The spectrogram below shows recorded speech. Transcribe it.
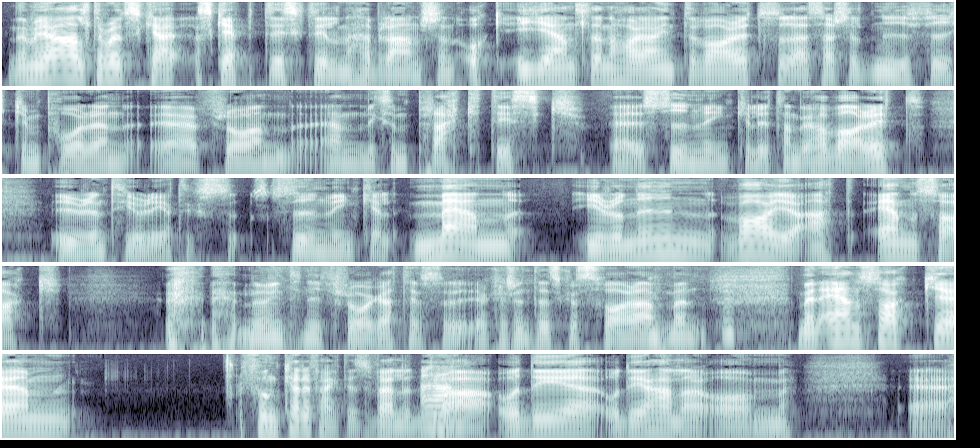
Nej, men jag har alltid varit skeptisk till den här branschen och egentligen har jag inte varit sådär särskilt nyfiken på den eh, från en liksom praktisk eh, synvinkel utan det har varit ur en teoretisk synvinkel. Men ironin var ju att en sak, nu har inte ni frågat det så jag kanske inte ska svara, men, men en sak eh, funkade faktiskt väldigt bra och det, och det handlar om eh,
